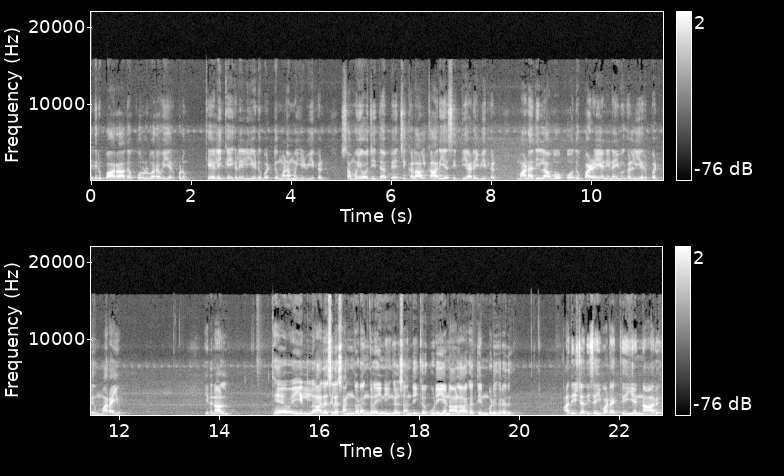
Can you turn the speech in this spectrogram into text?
எதிர்பாராத பொருள் வரவு ஏற்படும். கேளிக்கைகளில் ஈடுபட்டு மனமகிழ்வீர்கள். சமயோஜித பேச்சுக்களால் காரிய சித்தி அடைவீர்கள். மனதில் அவ்வப்போது பழைய நினைவுகள் ஏற்பட்டு மறையும். இதனால் தேவையில்லாத சில சங்கடங்களை நீங்கள் சந்திக்கக்கூடிய நாளாக தென்படுகிறது. அதிர்ஷ்ட திசை வடக்கு எண் ஆறு.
